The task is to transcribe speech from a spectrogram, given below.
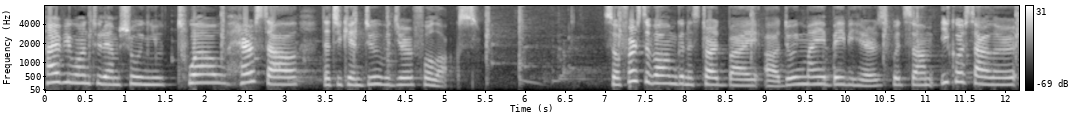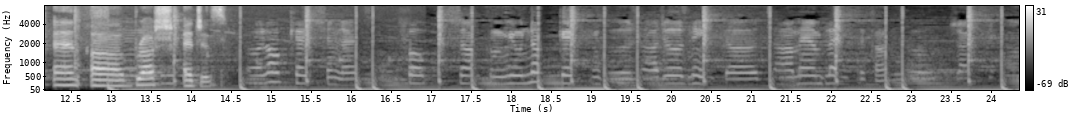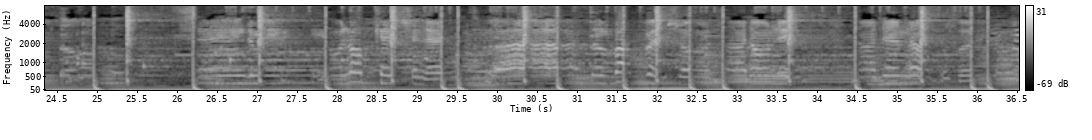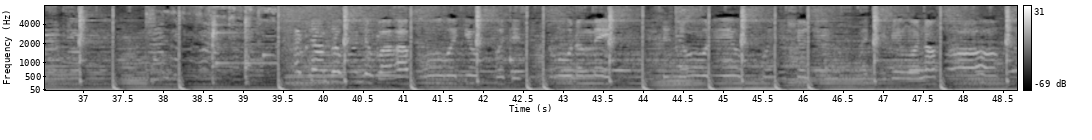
Hi everyone, today I'm showing you 12 hairstyle that you can do with your faux locs. So first of all, I'm gonna start by uh, doing my baby hairs with some Eco Styler and uh, brush edges. enough I wonder why I fool with you, but it's new to me. It's new to you. Initially, I didn't wanna fall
